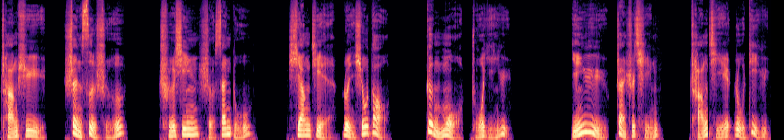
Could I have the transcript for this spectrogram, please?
常须慎似蛇，持心舍三毒，相见论修道，更莫着淫欲。淫欲暂时情，长劫入地狱。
